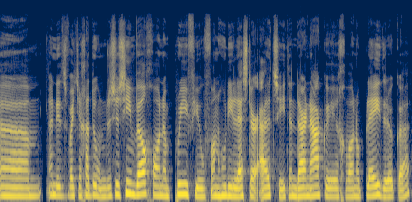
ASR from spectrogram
Um, en dit is wat je gaat doen. Dus je zien wel gewoon een preview van hoe die les eruit ziet. En daarna kun je gewoon op play drukken.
